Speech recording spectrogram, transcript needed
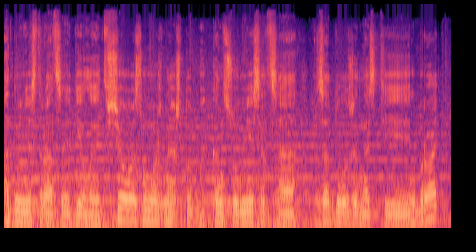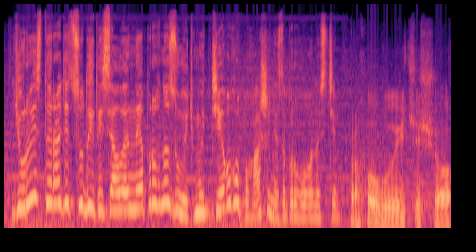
Администрация делает все возможное, чтобы к концу месяца задолженности убрать. Юристи радять судитися, але не прогнозують миттєвого погашення заборгованості. Враховуючи, що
